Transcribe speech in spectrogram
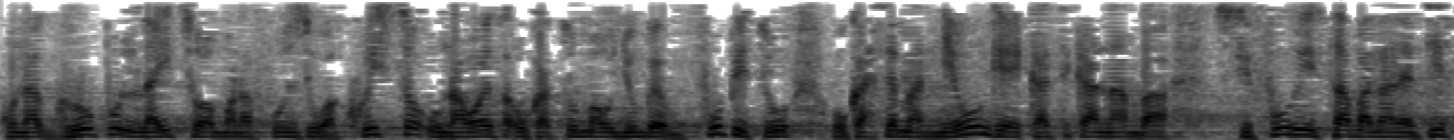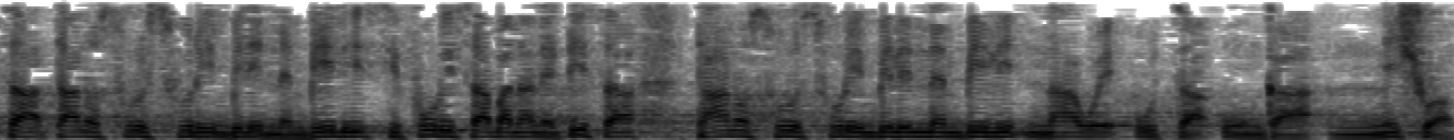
Kuna grupu linaitwa mwanafunzi wa kristo. Unaweza ukatuma ujumbe mfupi tu ukasema niunge katika namba 7895242 7895242 nawe utaunganishwa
